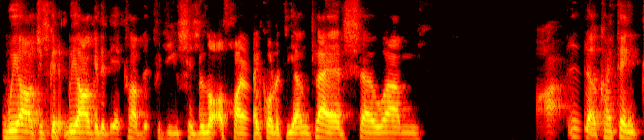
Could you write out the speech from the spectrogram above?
we are just gonna, we are going to be a club that produces a lot of high quality young players. So um, look, I think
